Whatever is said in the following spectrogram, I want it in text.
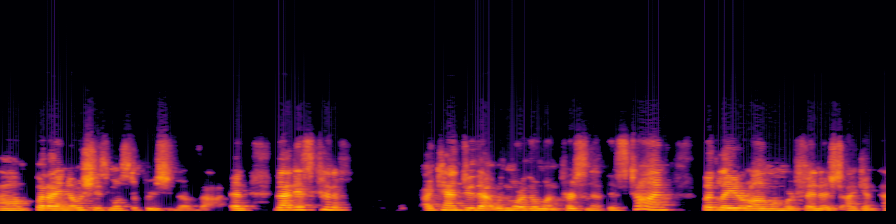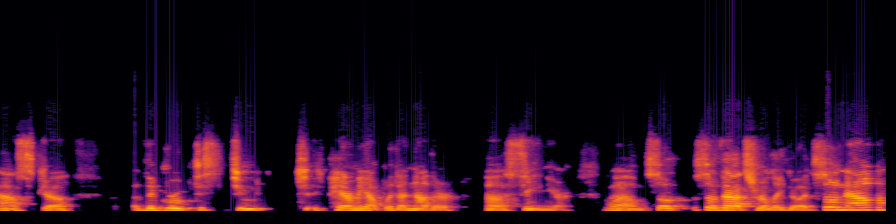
Um, but I know she's most appreciative of that. And that is kind of, I can't do that with more than one person at this time, but later on when we're finished, I can ask uh, the group to, to, to pair me up with another uh, senior. wow, Um, so, so that's really good. So now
